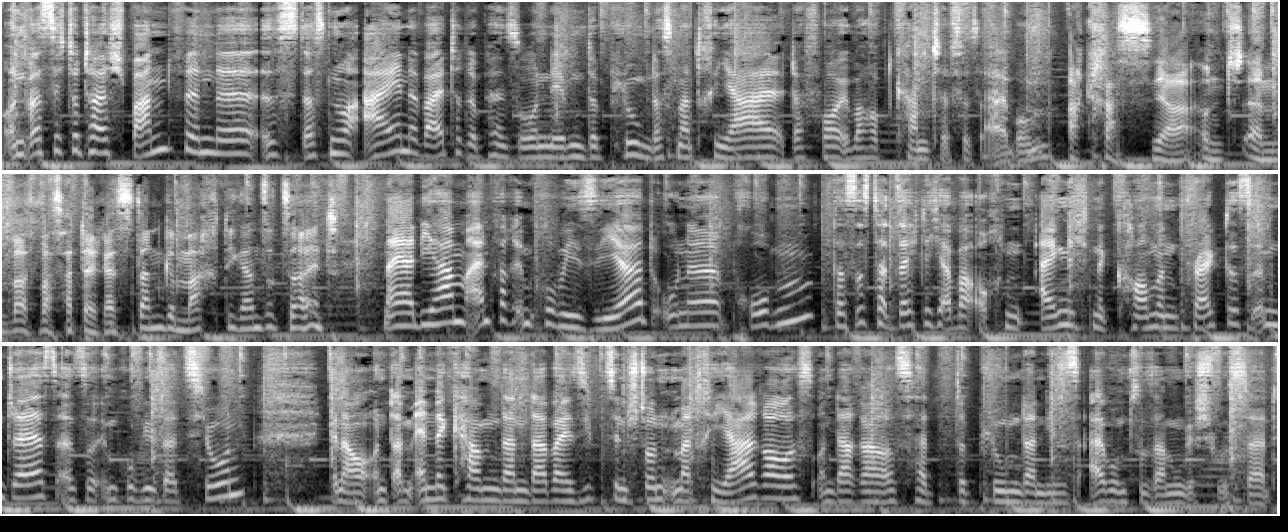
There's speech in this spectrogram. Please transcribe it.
Und was ich total spannend finde, ist, dass nur eine weitere Person neben The Plume das Material davor überhaupt kannte fürs Album. Ach krass, ja. Und ähm, was, was hat der Rest dann gemacht die ganze Zeit? Naja, die haben einfach improvisiert, ohne Proben. Das ist tatsächlich aber auch eigentlich eine Common Practice im Jazz, also Improvisation. Genau, und am Ende kamen dann dabei 17 Stunden Material raus und daraus hat The Plume dann dieses Album zusammengeschustert.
